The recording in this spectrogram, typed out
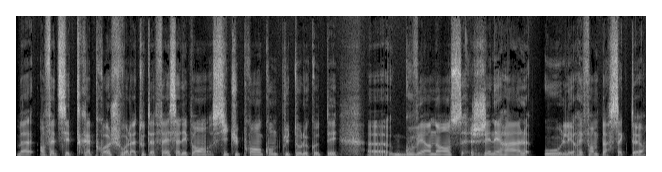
Bah, en fait, c'est très proche, voilà, tout à fait. Ça dépend si tu prends en compte plutôt le côté euh, gouvernance générale les réformes par secteur.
